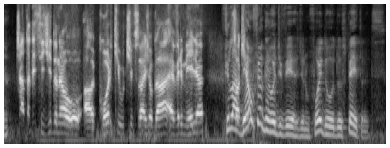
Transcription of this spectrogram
já tá decidido, né? O, a cor que o Chiefs vai jogar é vermelha. Filadélfia ganhou de verde, não foi? Do, dos Patriots?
